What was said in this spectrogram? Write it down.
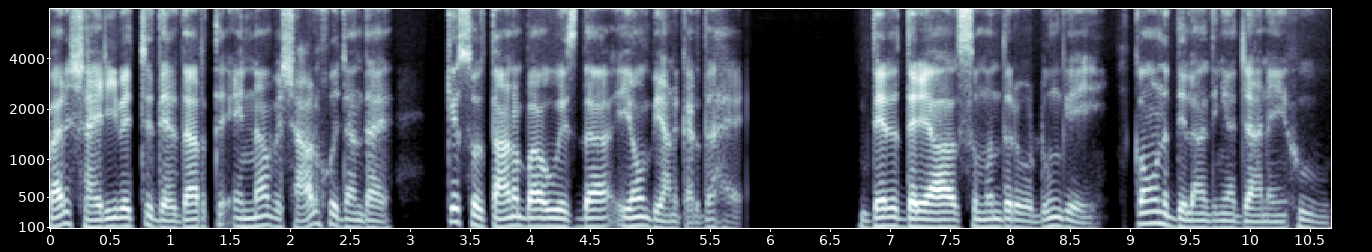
ਪਰ ਸ਼ਾਇਰੀ ਵਿੱਚ ਦਿਲ ਦਾ ਅਰਥ ਇੰਨਾ ਵਿਸ਼ਾਲ ਹੋ ਜਾਂਦਾ ਹੈ ਕਿ ਸੁਲਤਾਨ ਬਾਹੂ ਇਸ ਦਾ ਇਉਂ ਬਿਆਨ ਕਰਦਾ ਹੈ, ਦਿਲ ਦਰਿਆ ਸਮੁੰਦਰੋਂ ਡੂੰਘੇ, ਕੌਣ ਦਿਲਾਂ ਦੀਆਂ ਜਾਣੇ ਹੂ?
